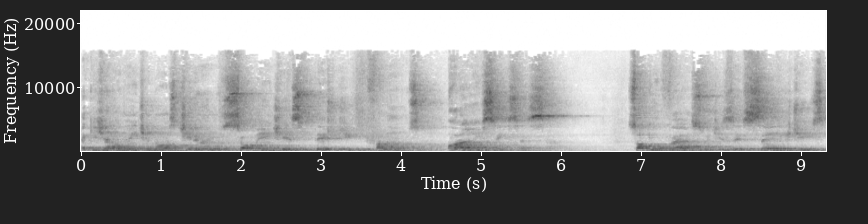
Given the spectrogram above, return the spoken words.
é que geralmente nós tiramos somente esse texto de, e falamos, orai sem cessar. Só que o verso 16 diz,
